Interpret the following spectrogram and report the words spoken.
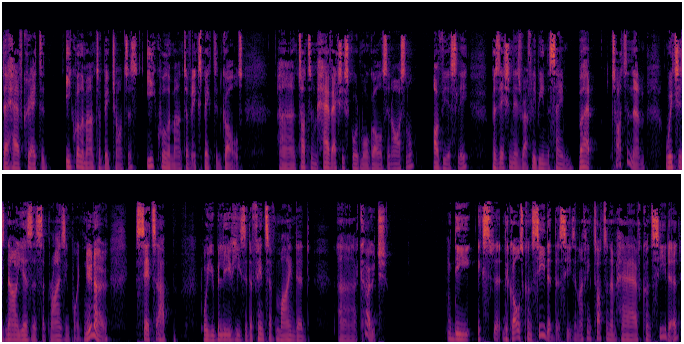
they have created equal amount of big chances, equal amount of expected goals. Uh, Tottenham have actually scored more goals than Arsenal. Obviously, possession has roughly been the same, but Tottenham, which is now here's the surprising point. Nuno sets up, or you believe he's a defensive-minded uh, coach. The the goals conceded this season, I think Tottenham have conceded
